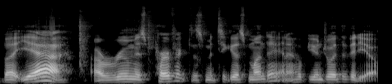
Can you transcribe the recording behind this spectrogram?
But yeah, our room is perfect this Meticulous Monday, and I hope you enjoyed the video.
